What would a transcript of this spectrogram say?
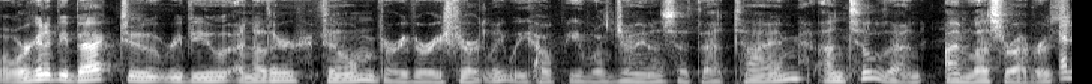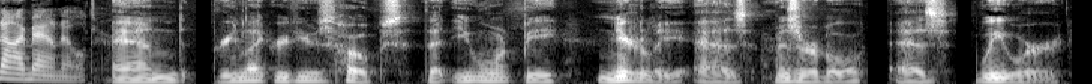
Well, we're going to be back to review another film very, very shortly. We hope you will join us at that time. Until then, I'm Les Roberts. And I'm Ann Elder. And Greenlight Reviews hopes that you won't be nearly as miserable as we were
